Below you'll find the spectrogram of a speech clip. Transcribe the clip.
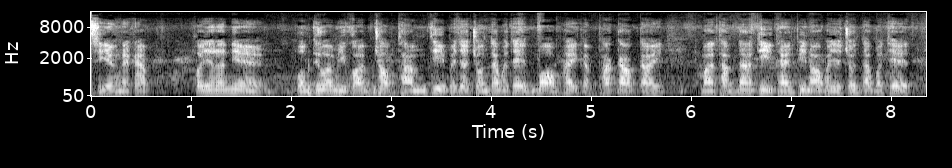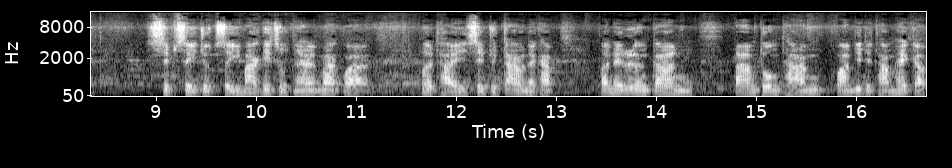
เสียงนะครับ เพราะฉะนั้นเนี่ยผมถือว่ามีความชอบธรรมที่ประชาชนทั้งประเทศมอบให้กับพรรคก้าวไกลมาทำหน้าที่แทนพี่น้องประชาชนทั้งประเทศ 14.4 มากที่สุดนะฮะมากกว่าเพื่อไทย 10.9 นะครับ เพราะในเรื่องการตามทวงถามความยุติธรรมให้กับ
